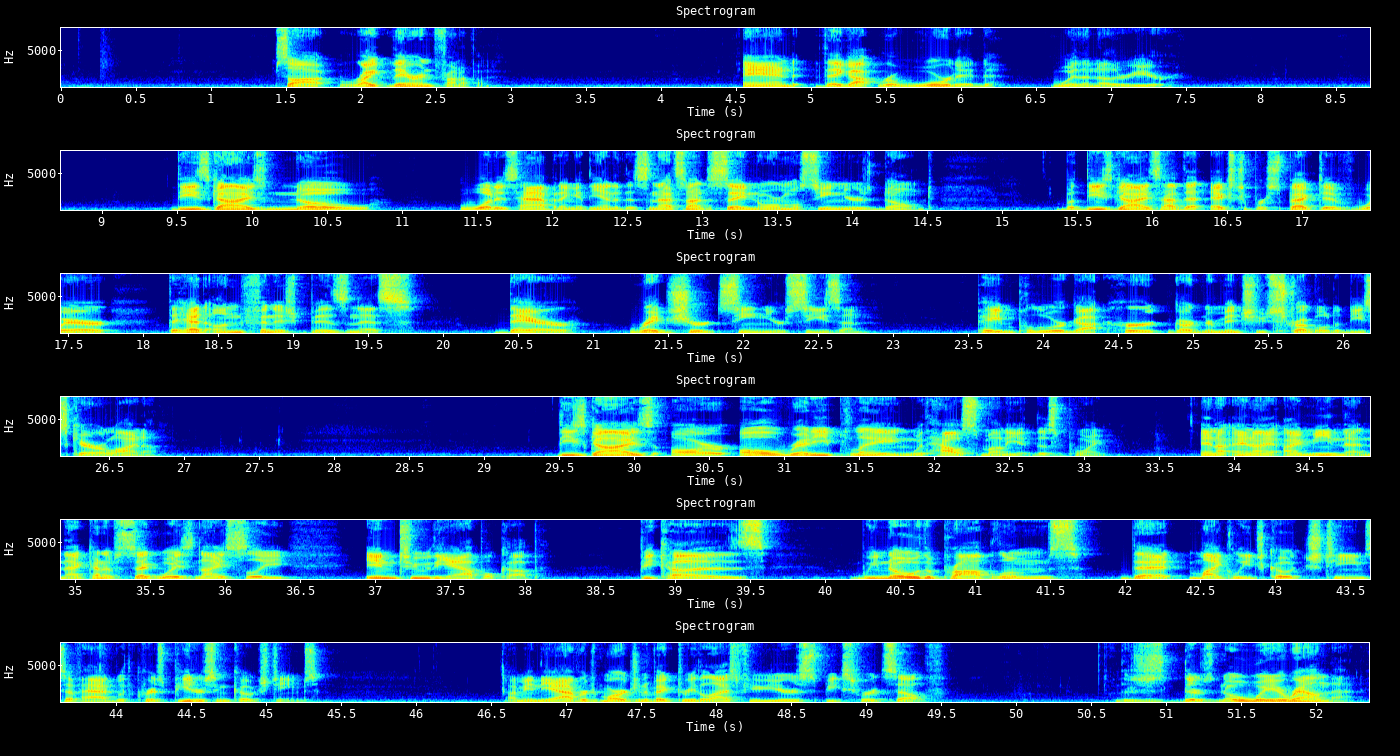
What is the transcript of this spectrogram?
saw it right there in front of them. And they got rewarded with another year. These guys know what is happening at the end of this. And that's not to say normal seniors don't. But these guys have that extra perspective where they had unfinished business their redshirt senior season. Peyton Pelluer got hurt. Gardner Minshew struggled at East Carolina. These guys are already playing with house money at this point. And I, and I, I mean that. And that kind of segues nicely into the Apple Cup because we know the problems that Mike Leach coach teams have had with Chris Petersen coach teams. I mean, the average margin of victory the last few years speaks for itself. There's just, there's no way around that.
